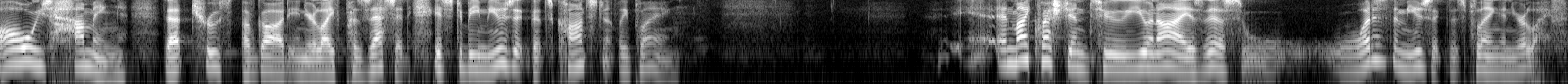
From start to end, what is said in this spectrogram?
always humming that truth of God in your life. Possess it. It's to be music that's constantly playing. And my question to you and I is this What is the music that's playing in your life?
